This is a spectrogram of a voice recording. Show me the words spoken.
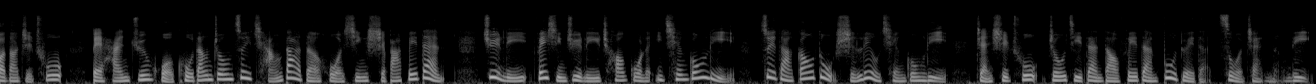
报道指出，北韩军火库当中最强大的火星十八飞弹，距离飞行距离超过了一千公里，最大高度是六千公里，展示出洲际弹道飞弹部队的作战能力。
